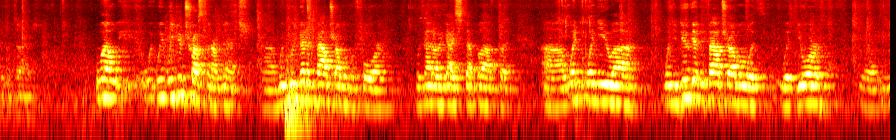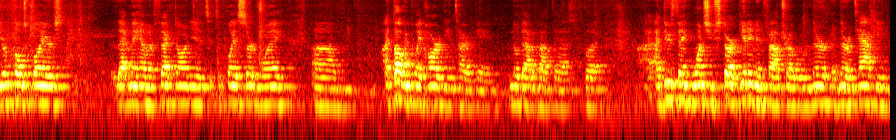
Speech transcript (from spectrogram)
different times? Well, we, we, we do trust in our bench. Uh, we, we've been in foul trouble before. We've had other guys step up, but, uh, when, when you, uh, when you do get in foul trouble with, with your, you know, your post players, that may have an effect on you to, to play a certain way. Um, I thought we played hard the entire game, no doubt about that, but I, I do think once you start getting in foul trouble and they're, and they're attacking,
